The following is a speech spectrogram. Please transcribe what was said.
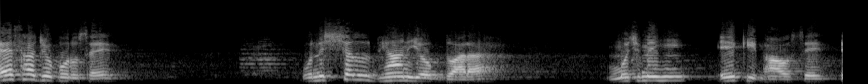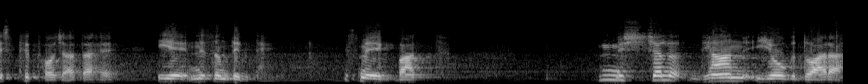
ऐसा जो पुरुष है, वो निश्चल ध्यान योग द्वारा मुझमें ही एक ही भाव से स्थित हो जाता है। ये निसंदिग्ध है। इसमें एक बात निश्चल ध्यान योग द्वारा।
